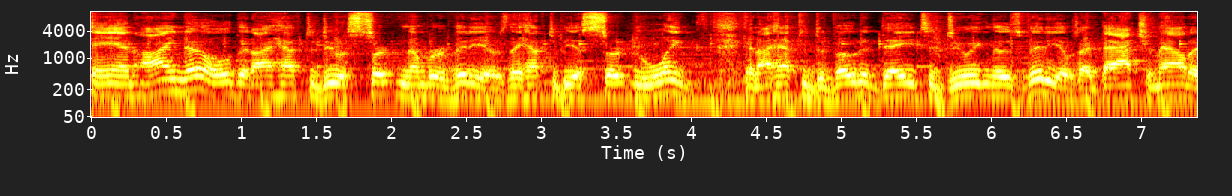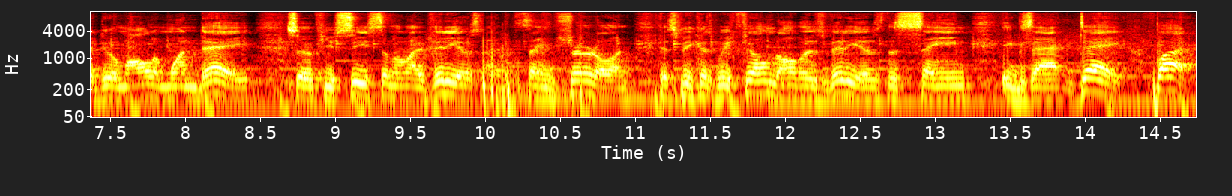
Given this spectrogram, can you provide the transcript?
and I know that I have to do a certain number of videos. They have to be a certain length and I have to devote a day to doing those videos. I batch them out I do them all in one day. So if you see some of my videos and I have the same shirt on it's because we filmed all those videos the same exact day. But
